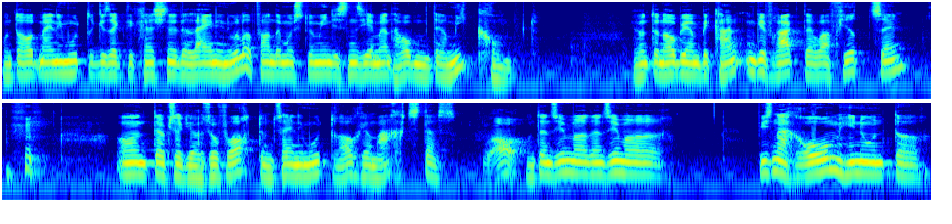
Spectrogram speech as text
und da hat meine Mutter gesagt, du kannst nicht alleine in Urlaub fahren, da musst du mindestens jemand haben, der mitkommt. Ja, und dann habe ich einen Bekannten gefragt, der war 14. und der hat gesagt, ja, sofort. Und seine Mutter auch, ja, macht's das. Wow. Und dann sind wir, dann sind wir bis nach Rom hinunter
